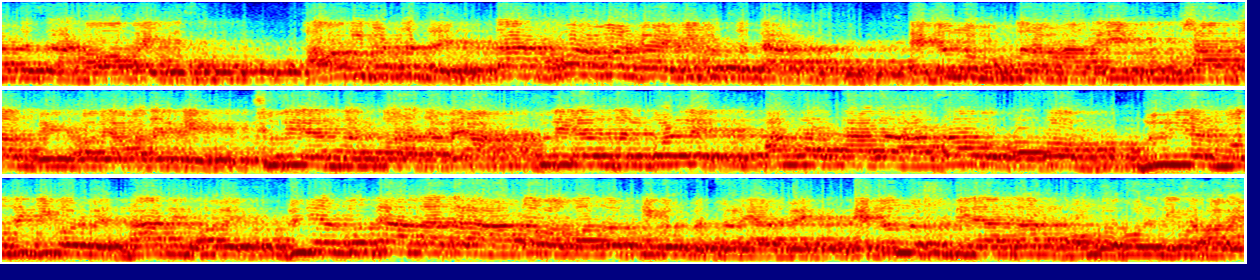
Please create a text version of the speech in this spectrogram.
লাগতেছে না, হাওয়া পাইতেছে। হাওয়া কি করতেছে? তার হাওয়া আমার গায়ে কি করতেছে? আসতেছে। এই জন্য মুক্তারা মাহাদিন সাবধান হইতে হবে আমাদেরকে। সুদী লেনদেন করা যাবে না। সুদী লেনদেন করলে আল্লাহ তাআলা আযাব ও গজব দুনিয়ার মধ্যে কি করবে? নাজিল হবে। দুনিয়ার মধ্যে আল্লাহ তাআলা আযাব ও গজব কি করবে? চলে আসবে। এজন্য সুদী লেনদেন ভঙ্গ করে দিতে হবে।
